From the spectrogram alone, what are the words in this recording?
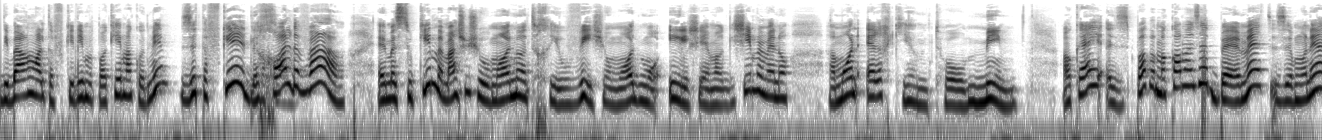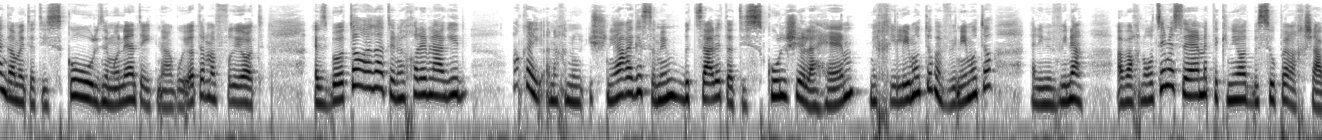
דיברנו על תפקידים בפרקים הקודמים, זה תפקיד לכל דבר. הם עסוקים במשהו שהוא מאוד מאוד חיובי, שהוא מאוד מועיל, שהם מרגישים ממנו המון ערך כי הם תורמים, אוקיי? אז פה במקום הזה באמת זה מונע גם את התסכול, זה מונע את ההתנהגויות המפריעות. אז באותו רגע אתם יכולים להגיד, אוקיי, אנחנו שנייה רגע שמים בצד את התסכול שלהם, מכילים אותו, מבינים אותו, אני מבינה. אבל אנחנו רוצים לסיים את הקניות בסופר עכשיו.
